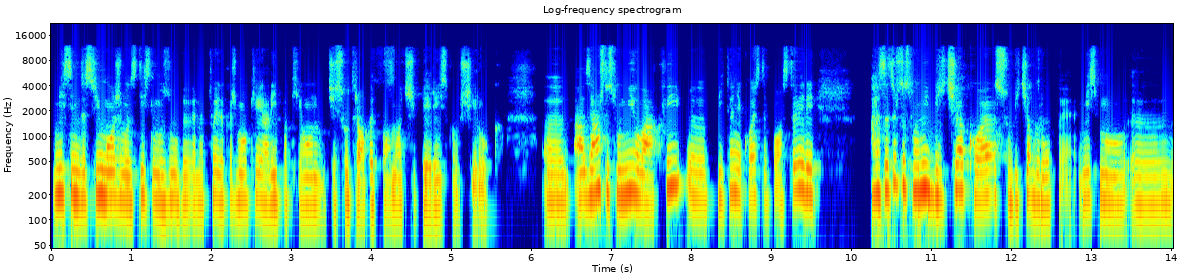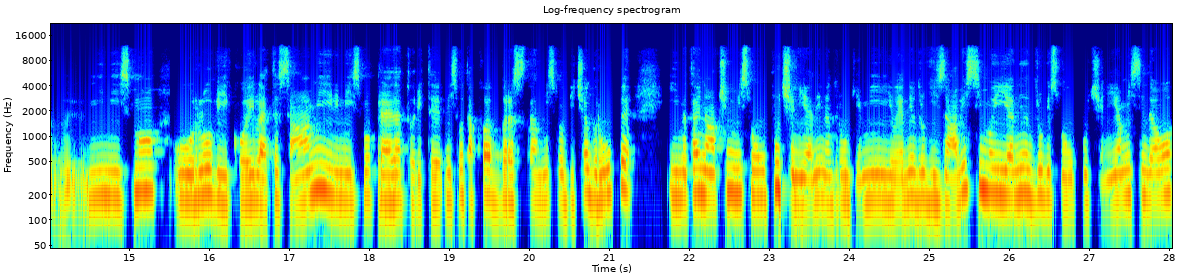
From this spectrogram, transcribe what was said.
mislim da svi možemo da stisnemo zube na to i da kažemo ok, ali ipak je on će sutra opet pomoći perijskom šiluka. Uh, a zašto smo mi ovakvi? Pitanje koje ste postavili, A zato što smo mi bića koja su bića grupe. Mi smo, e, mi nismo urlovi koji lete sami ili nismo predatori, te, mi smo takva vrsta, mi smo bića grupe i na taj način mi smo upućeni jedni na druge. Mi jedni od drugih zavisimo i jedni na drugi smo upućeni. Ja mislim da je ovo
